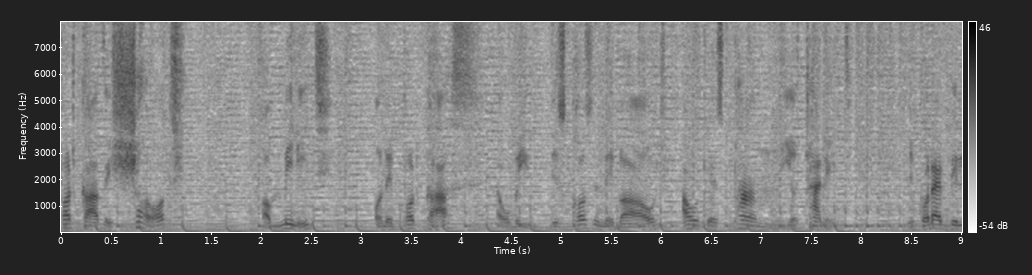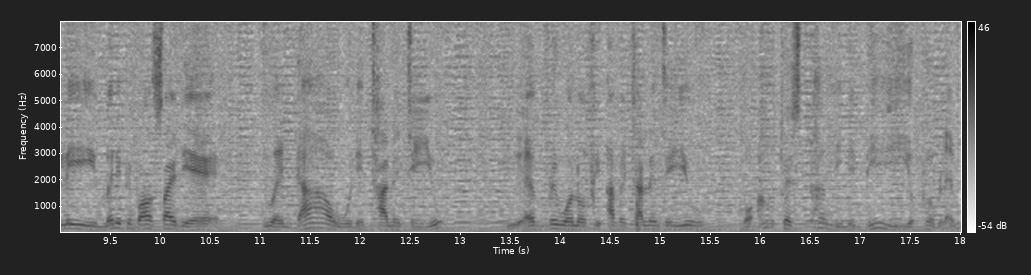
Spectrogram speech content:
podcast a short a minute on a podcast I will be discussing about how to expand your talent. Because I believe many people outside there you endowed with a talent in you. you. Every one of you have a talent in you, but how to expand it may be your problem.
